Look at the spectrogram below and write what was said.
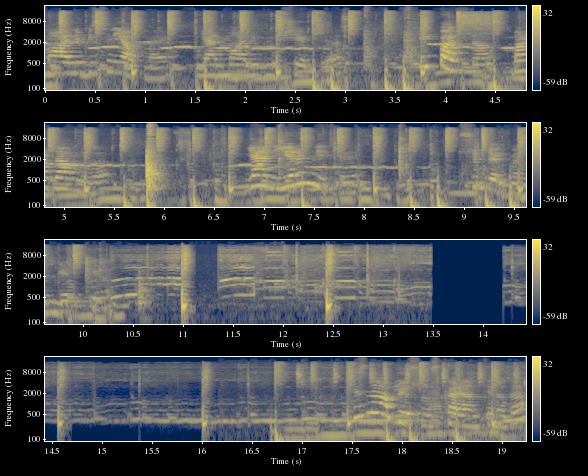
muhallebisini yapmaya. Yani muhallebi bir şey yapacağız. İlk başta bardağımıza yani yarım litre süt dökmemiz gerekiyor. Siz ne yapıyorsunuz karantinada?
